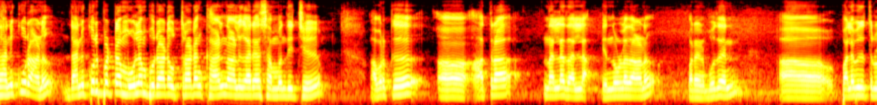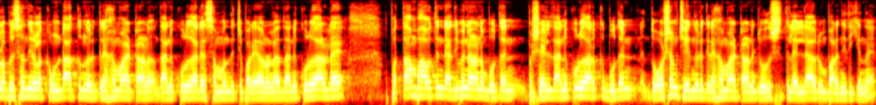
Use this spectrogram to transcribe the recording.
ധനുക്കൂറാണ്. ധനുക്കൂറിൽപ്പെട്ട മൂലം പുരാട ഉത്രാടം കാൽനാളുകാരെ സംബന്ധിച്ച് അവർക്ക് അത്ര നല്ലതല്ല എന്നുള്ളതാണ് പറയുന്നത്. ബുധൻ ആ, പല വിധത്തിലുള്ള പ്രതിസന്ധികളൊക്കെ ഉണ്ടാക്കുന്ന ഒരു ഗ്രഹമായിട്ടാണ് ധനുക്കൂറുകാരെ സംബന്ധിച്ച് പറയാനുള്ളത്. ധനുക്കൂറുകാരുടെ പത്താം ഭാവത്തിന്റെ അധിപനാണ് ബുധൻ. പക്ഷേ ധനുക്കൂറുകാർക്ക് ബുധൻ ദോഷം ചെയ്യുന്നൊരു ഗ്രഹമായിട്ടാണ് ജ്യോതിഷത്തിൽ എല്ലാവരും പറഞ്ഞിരിക്കുന്നത്.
